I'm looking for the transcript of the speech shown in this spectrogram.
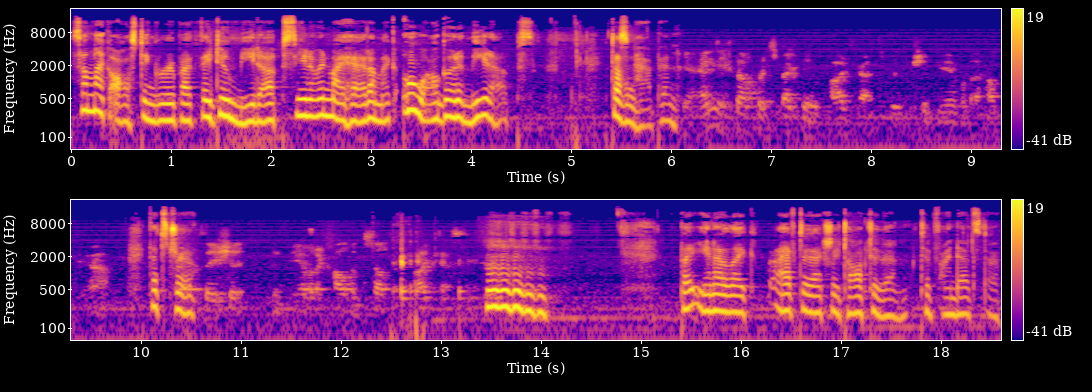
some like Austin group. I, they do meetups. You know, in my head, I'm like, oh, I'll go to meetups. It doesn't happen. Yeah, any self-respecting podcast group should be able to help you out. That's true. They should be able to call themselves a podcast. But you know, like I have to actually talk to them to find out stuff.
